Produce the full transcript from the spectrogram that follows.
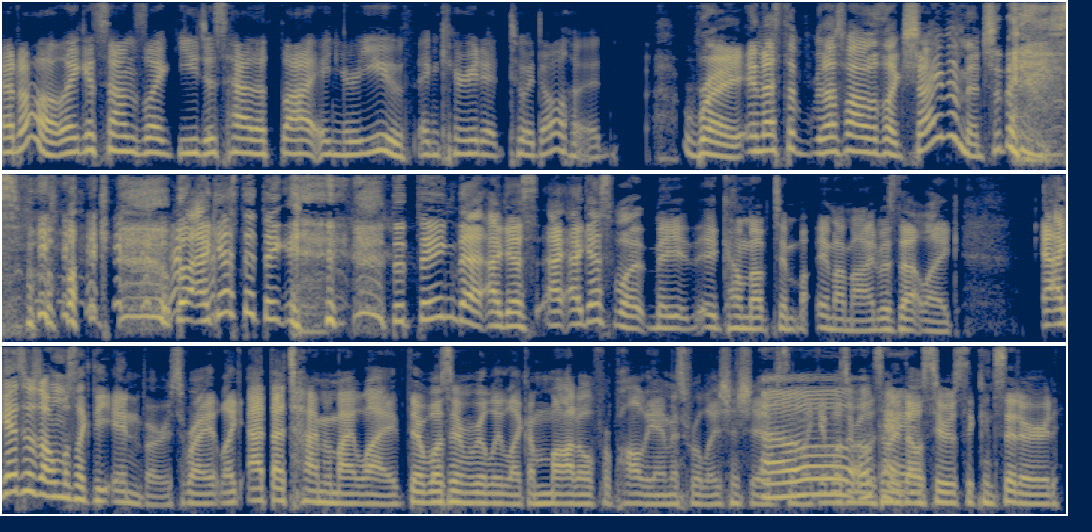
at all. Like it sounds like you just had a thought in your youth and carried it to adulthood. Right, and that's the that's why I was like, should I even mention this? but, like, but I guess the thing, the thing that I guess I, I guess what made it come up to in my mind was that like I guess it was almost like the inverse, right? Like at that time in my life, there wasn't really like a model for polyamorous relationships, and like it wasn't really Oh, something that was seriously considered.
